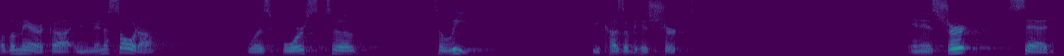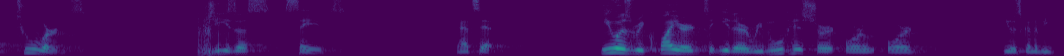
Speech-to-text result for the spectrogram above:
of America in Minnesota was forced to, to leave because of his shirt. And his shirt said two words Jesus saves. That's it. he was required to either remove his shirt or, or he was going to be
